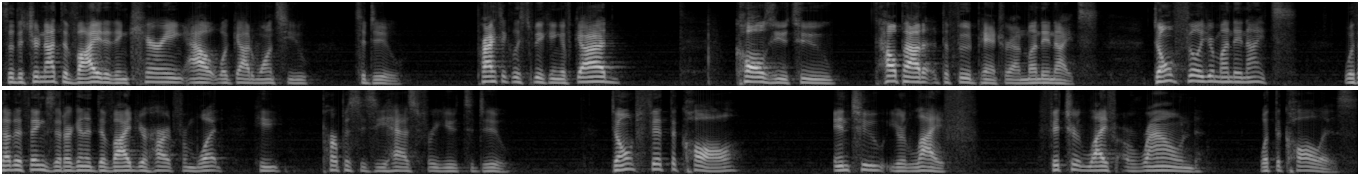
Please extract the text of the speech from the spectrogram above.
so that you're not divided in carrying out what God wants you to do. Practically speaking, if God calls you to help out at the food pantry on Monday nights, don't fill your Monday nights with other things that are going to divide your heart from what He purposes He has for you to do. Don't fit the call into your life, fit your life around what the call is.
